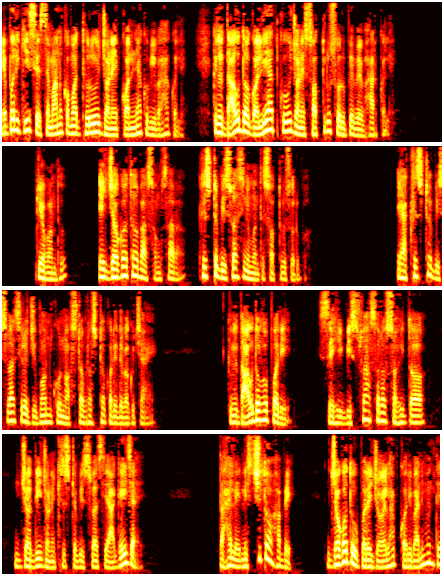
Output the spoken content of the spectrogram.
ଏପରିକି ସେ ସେମାନଙ୍କ ମଧ୍ୟରୁ ଜଣେ କନ୍ୟାକୁ ବିବାହ କଲେ କିନ୍ତୁ ଦାଉଦ ଗଲିଆତକୁ ଜଣେ ଶତ୍ରୁ ସ୍ୱରୂପେ ବ୍ୟବହାର କଲେ। ପ୍ରିୟ ବନ୍ଧୁ ଏହି ଜଗତ ବା ସଂସାର ଖ୍ରୀଷ୍ଟ ବିଶ୍ୱାସୀ ନିମନ୍ତେ ଶତ୍ରୁ ସ୍ୱରୂପ। ଏହା ଖ୍ରୀଷ୍ଟ ବିଶ୍ୱାସୀର ଜୀବନକୁ ନଷ୍ଟଭ୍ରଷ୍ଟ କରିଦେବାକୁ ଚାହେଁ। କିନ୍ତୁ ଦାଉଦଙ୍କ ପରି ସେହି ବିଶ୍ୱାସର ସହିତ ଯଦି ଜଣେ ଖ୍ରୀଷ୍ଟ ବିଶ୍ୱାସୀ ଆଗେଇ ଯାଏ ତାହେଲେ ନିଶ୍ଚିତ ଭାବେ ଜଗତ ଉପରେ ଜୟଲାଭ କରିବା ନିମନ୍ତେ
